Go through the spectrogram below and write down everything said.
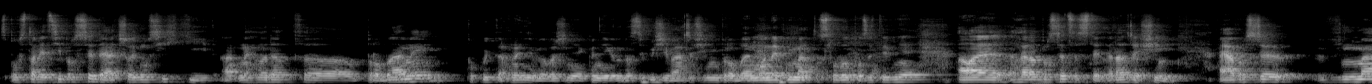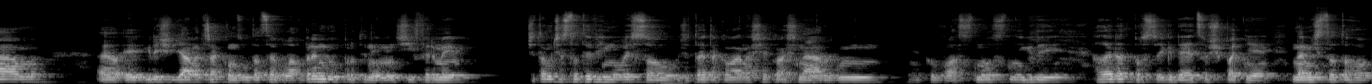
Spousta věcí prostě jde a člověk musí chtít a nehledat uh, problémy, pokud tam není vyloženě jako někdo, kdo si užívá řešení problému a nevnímá to slovo pozitivně, ale hledat prostě cesty, hledat řešení. A já prostě vnímám i když děláme třeba konzultace v Love Brandu pro ty nejmenší firmy, že tam často ty výmluvy jsou, že to je taková naše jako až národní jako vlastnost někdy hledat prostě, kde je co špatně, namísto toho,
